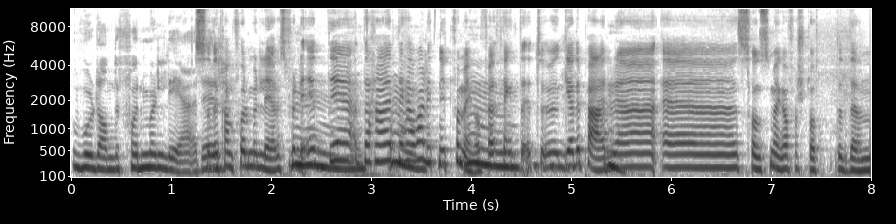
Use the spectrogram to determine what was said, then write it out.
hvordan du formulerer Så det kan formuleres. For det, det, det, her, det her, var litt nytt for meg. For jeg tenkte GDPR, eh, sånn som jeg har forstått den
